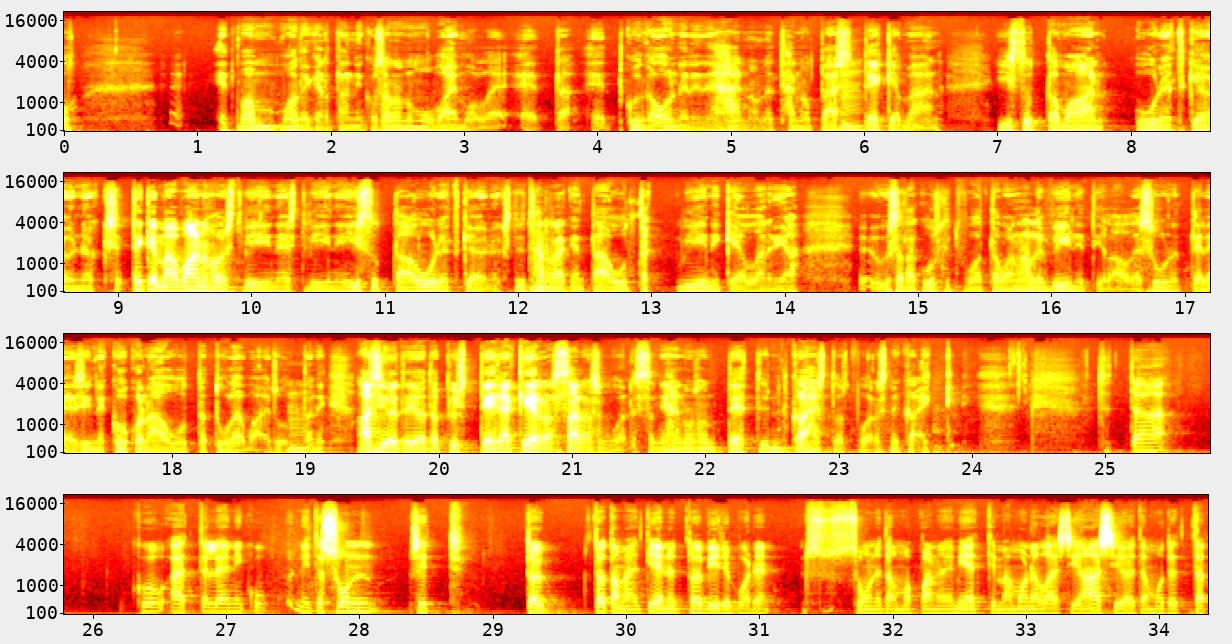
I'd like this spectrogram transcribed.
että mä oon monta kertaa niin sanonut mun vaimolle, että, että kuinka onnellinen hän on, että hän on päässyt mm. tekemään, istuttamaan uudet köynnökset, tekemään vanhoista viineistä viini, istuttaa uudet köynnökset. Nyt hän mm. rakentaa uutta viinikellaria 160 vuotta vanhalle viinitilalle, suunnittelee sinne kokonaan uutta tulevaisuutta. Mm. Niin asioita, joita pystyt tehdä kerran sadassa vuodessa, niin hän on saanut tehty nyt 12 vuodessa ne kaikki. Tätä, kun ajattelee niin kuin, niitä sun sit toi tota mä en tiennyt, toi viiden vuoden suunnitelma panee miettimään monenlaisia asioita, mutta että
